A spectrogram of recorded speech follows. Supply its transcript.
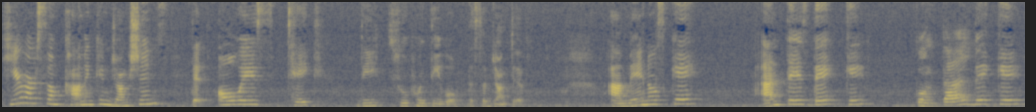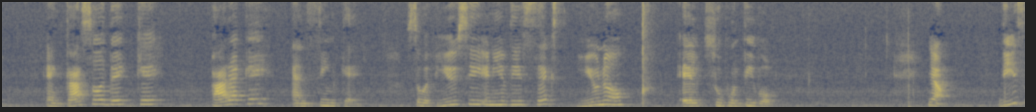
Here are some common conjunctions that always take the subjuntivo, the subjunctive. A menos que, antes de que, con tal de que, en caso de que, para que, and sin que. So if you see any of these six, you know el subjuntivo. Now, these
